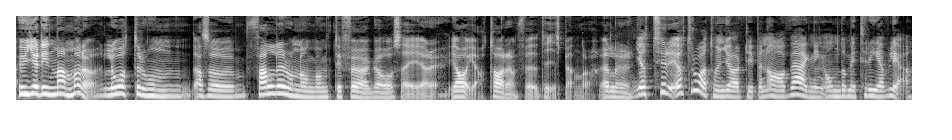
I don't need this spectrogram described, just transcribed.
Hur gör din mamma då? Låter hon, alltså faller hon någon gång till föga och säger ja, ja, ta den för 10 spänn då? Eller? Jag, tr- jag tror att hon gör typ en avvägning om de är trevliga.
